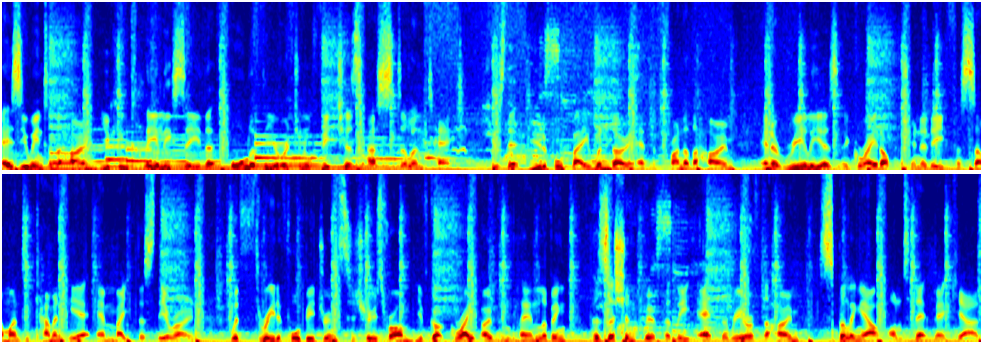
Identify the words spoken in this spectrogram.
As you enter the home, you can clearly see that all of the original features are still intact. There's that beautiful bay window at the front of the home and it really is a great opportunity for someone to come in here and make this their own. With three to four bedrooms to choose from, you've got great open plan living positioned perfectly at the rear of the home, spilling out onto that backyard.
